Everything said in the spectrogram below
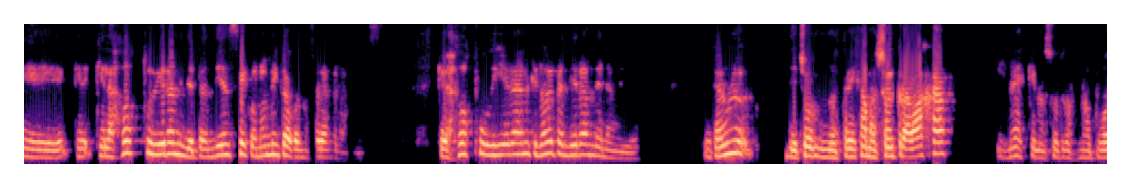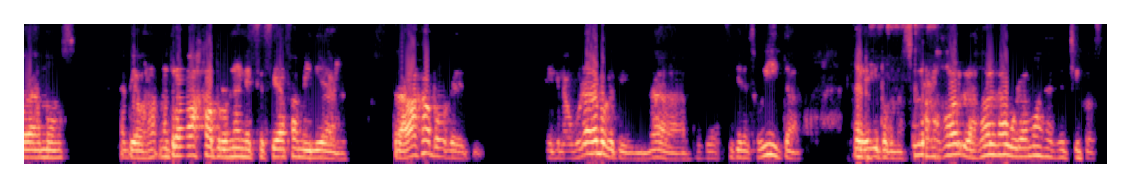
eh, que, que las dos tuvieran independencia económica cuando fueran grandes, que las dos pudieran, que no dependieran de nadie. De hecho, nuestra hija mayor trabaja y no es que nosotros no podamos, no, no trabaja por una necesidad familiar, trabaja porque tiene que laburar, porque tiene nada, porque así tiene su guita. Eh, y porque nosotros los dos, dos laburamos desde chicos.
